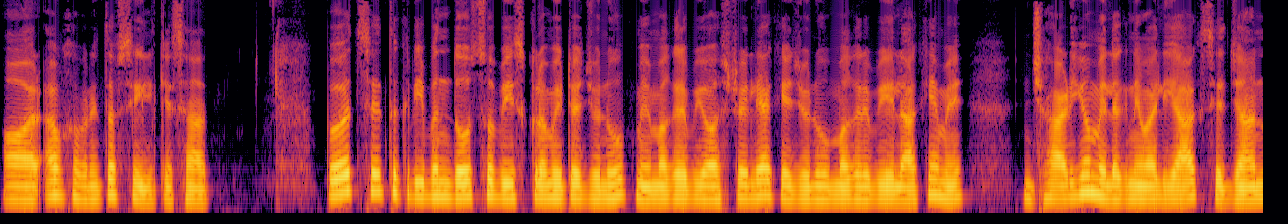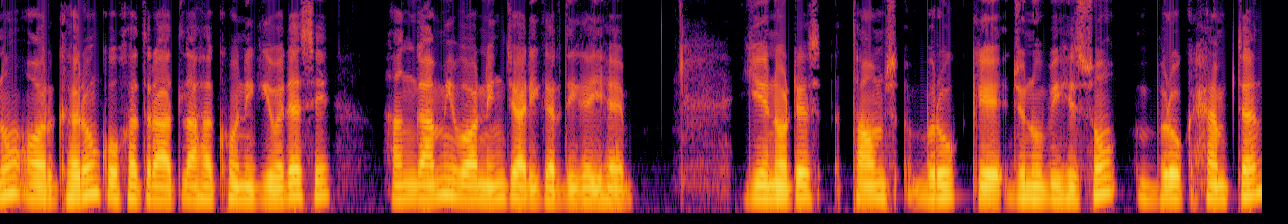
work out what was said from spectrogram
اور اب خبریں تفصیل کے ساتھ۔ پرتھ سے تقریباً دو سو بیس کلو میٹر جنوب میں مغربی آسٹریلیا کے جنوب مغربی علاقے میں جھاڑیوں میں لگنے والی آگ سے جانوں اور گھروں کو خطرات لاحق ہونے کی وجہ سے ہنگامی وارننگ جاری کر دی گئی ہے۔ یہ نوٹس تھامس بروک کے جنوبی حصوں بروک ہیمپٹن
